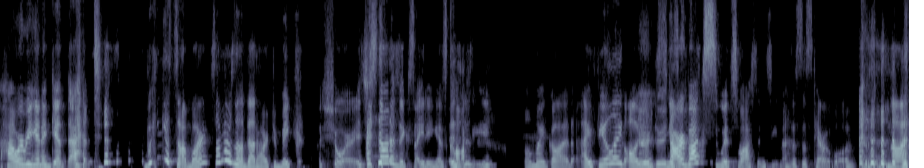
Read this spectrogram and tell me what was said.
How are we gonna get that? We can get sambar. Sambar's not that hard to make. sure, it's just not as exciting as It's just- coffee. Oh my god. I feel like all you're doing is Starbucks with Swas and Sima. this is terrible. This is not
